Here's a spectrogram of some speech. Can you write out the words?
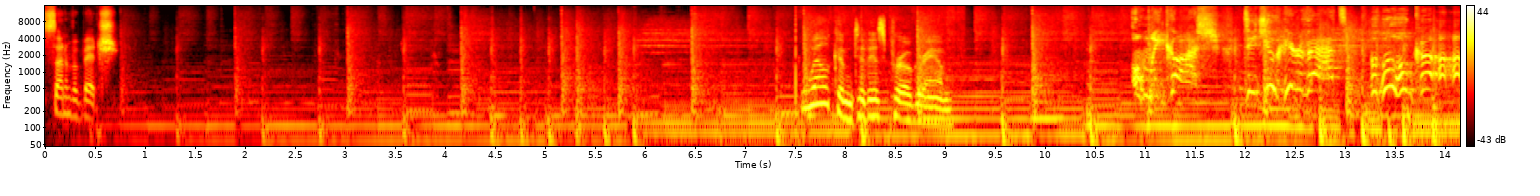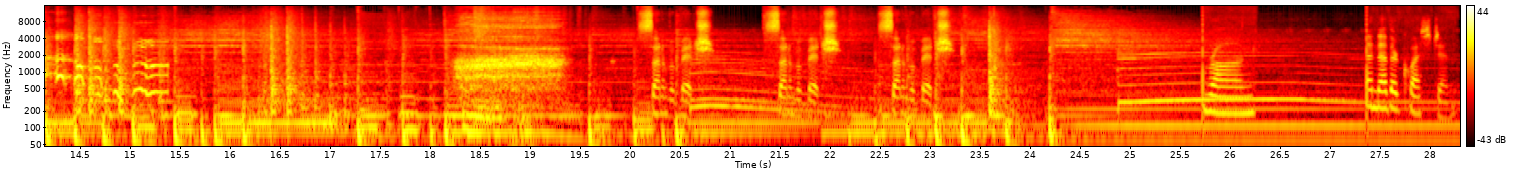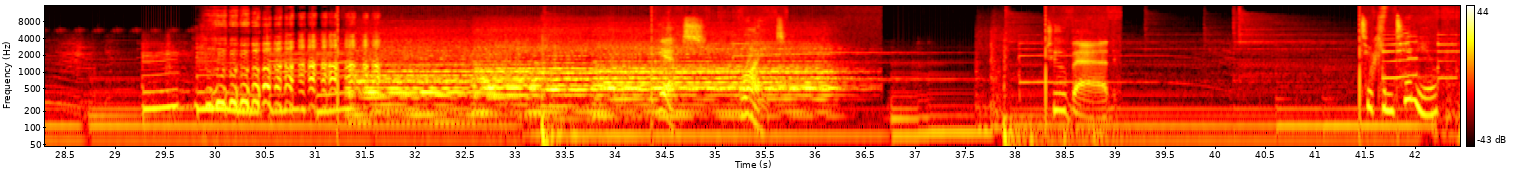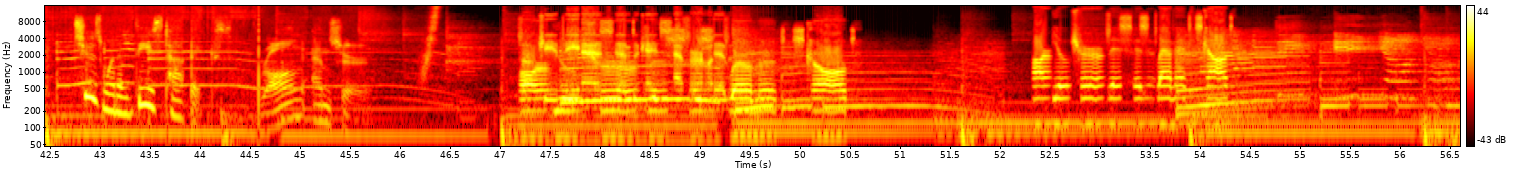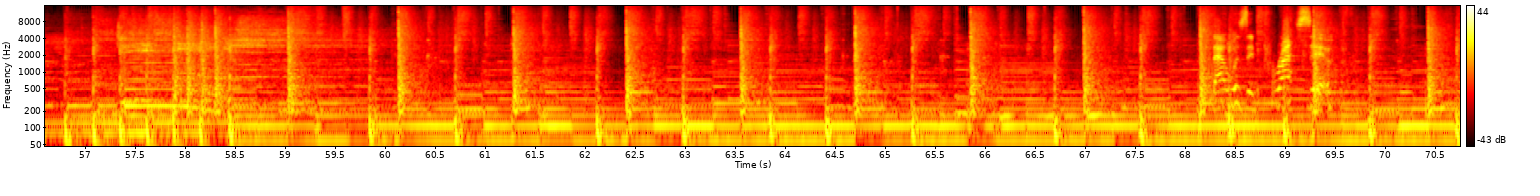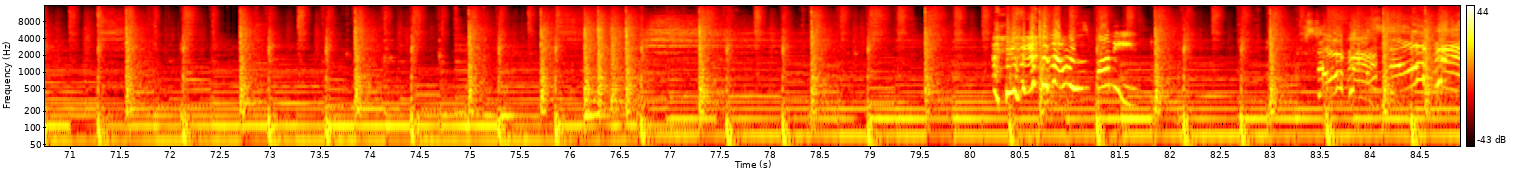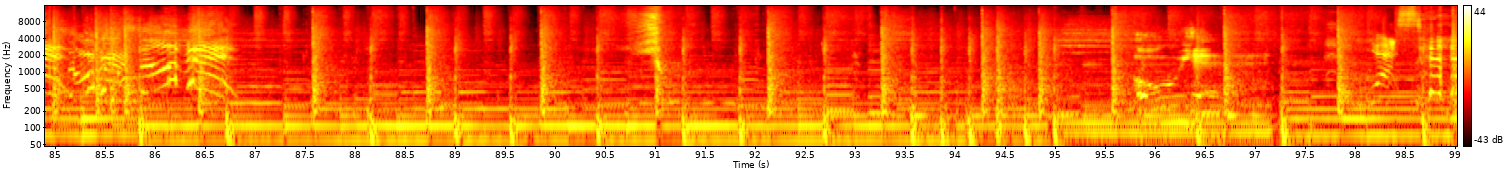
Son of a bitch. Welcome to this program. Oh my gosh! Did you hear that? Oh god! Son of a bitch. Son of a bitch. Son of a bitch. Wrong. Another question. Yes, right. Too bad. To continue, choose one of these topics. Wrong answer. GPS indicates affirmative. Planet Scot. Are you sure this is Planet Scot? Impressive. that was funny.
